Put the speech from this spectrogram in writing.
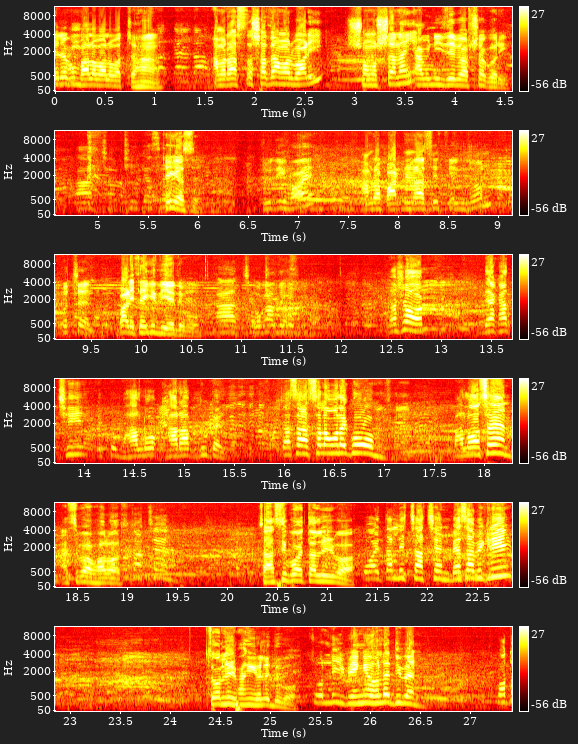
এরকম ভালো ভালো বাচ্চা হ্যাঁ। আমার রাস্তার সাথে আমার বাড়ি সমস্যা নাই আমি নিজে ব্যবসা করি। আচ্ছা ঠিক আছে। ঠিক আছে? যদি হয় আমরা পার্টনার আছি তিনজন বুঝছেন? বাড়ি থেকে দিয়ে দেবো। আচ্ছা ওখান থেকে। দর্শক দেখাচ্ছি একটু ভালো খারাপ দুটাই। চাচা আসসালামু আলাইকুম। ভালো আছেন? আছি বা ভালো আছে। চাচ্ছেন? চাষি পঁয়তাল্লিশ বা পঁয়তাল্লিশ চাচ্ছেন। বেচা বিক্রি? চল্লিশ ভাঙি হলে দেবো। চল্লিশ ভেঙে হলে দিবেন। কত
